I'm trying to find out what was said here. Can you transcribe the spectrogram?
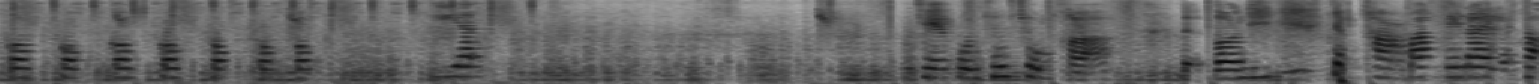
กบกบกบกบกบกบกบเยียดโอเคคุณผู้ชมคะเดี๋ยวตอนนี้จับทางบ้านไม่ได้แล้วค่ะ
